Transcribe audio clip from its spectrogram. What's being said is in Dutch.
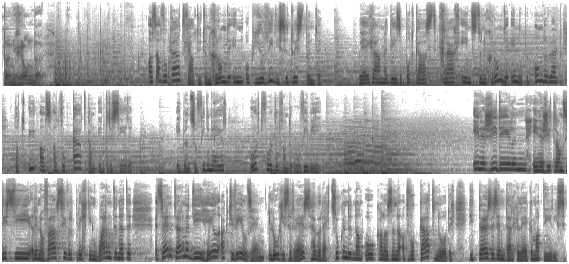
ten gronde. Als advocaat gaat u ten gronde in op juridische twistpunten. Wij gaan met deze podcast graag eens ten gronde in op een onderwerp dat u als advocaat kan interesseren. Ik ben Sophie de Meijer, woordvoerder van de OVB. Energiedelen, energietransitie, renovatieverplichting, warmtenetten. Het zijn termen die heel actueel zijn. Logischerwijs hebben rechtszoekenden dan ook al eens een advocaat nodig die thuis is in dergelijke materies.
